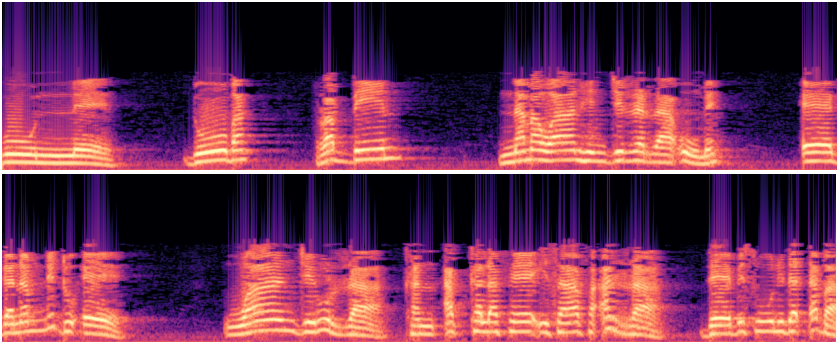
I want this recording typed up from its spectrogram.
guunnee. Duuba rabbiin nama waan hin jirrerraa uume eega namni du'ee waan jirurraa kan akka lafee isaa fa'arraa deebisuu ni dadhaba.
